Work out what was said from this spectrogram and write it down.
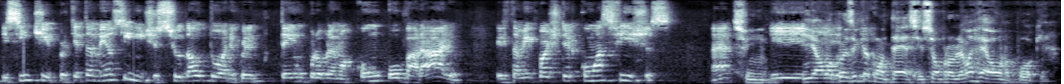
e sentir, porque também é o seguinte: se o daltônico ele tem um problema com o baralho, ele também pode ter com as fichas. Né? Sim. E, e é uma coisa que acontece, isso é um problema real no poker.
